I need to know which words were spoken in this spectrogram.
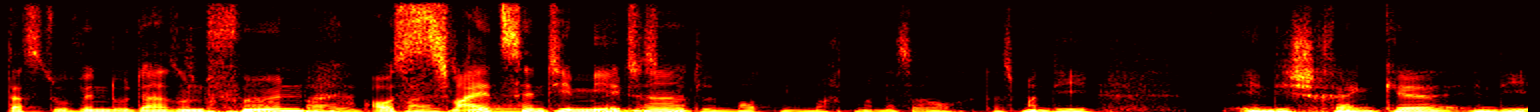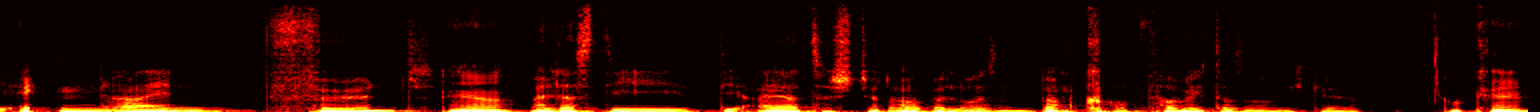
dass du, wenn du da so einen Föhn Bei- aus bei zwei so Zentimeter, Lebensmittelmotten macht man das auch, dass man die in die Schränke, in die Ecken rein föhnt, ja, weil das die, die Eier zerstört. Aber bei Läusen, beim Kopf habe ich das noch nicht gehört. Okay.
